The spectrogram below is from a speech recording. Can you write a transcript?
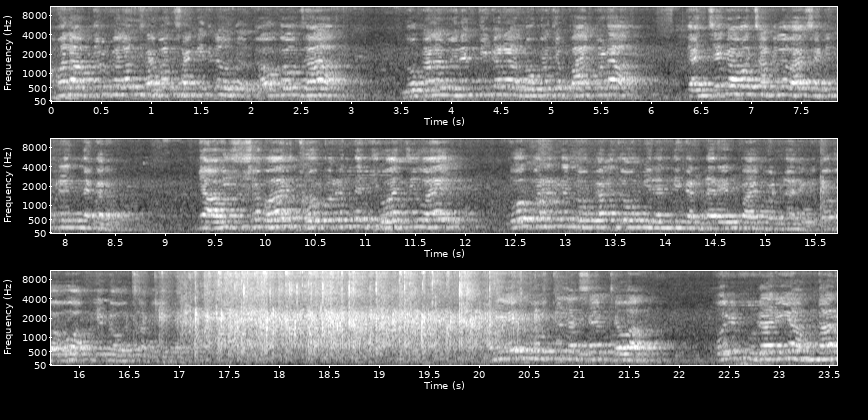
आम्हाला अब्दुल कलाम साहेबांनी सांगितलं होतं गावगाव जा. लोकांना विनंती करा लोकांचे पाय पडा. त्यांचे गाव चांगलं व्हायसाठी प्रयत्न करा. मी आयुष्यभर जोपर्यंत जीवात जीव आहे तोपर्यंत लोकांना जाऊन विनंती करणार आहे पाय पडणार. आहे बाबा हो आपले गाव चांगले आणि एक गोष्ट लक्षात ठेवा. कोणी पुढारी आमदार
